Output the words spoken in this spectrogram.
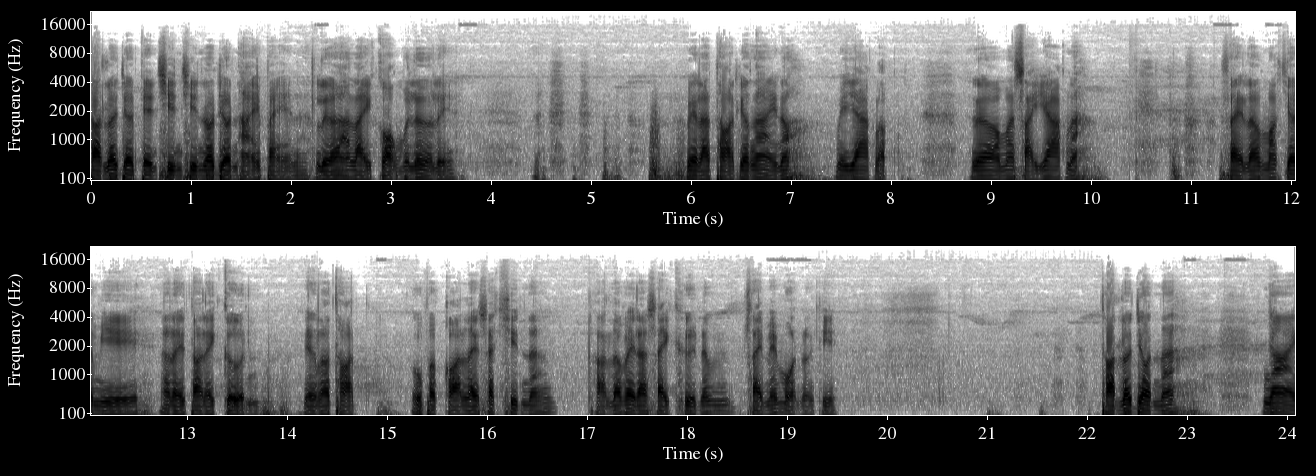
ถอดรถยนต์เป็นชิ้นชิ้นรถยนต์หายไปนะเหลืออะไหล่กองเบลเลอร์เลย เวลาถอดก็ง่ายเนาะไม่ยากหรอกเรามาใส่ยากนะ ใส่แล้วมักจะมีอะไรต่ออะไรเกิน อย่างเราถอดอุปกรณ์อะไรสักชิ้นนะ ถอดแล้วเวลาใส่คืนนะใส่ไม่หมดบางทีถอดรถยนต์นะ ง่าย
